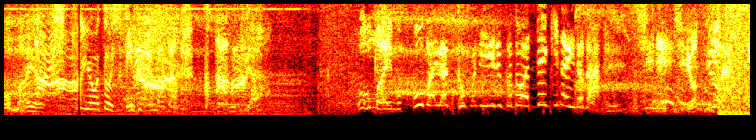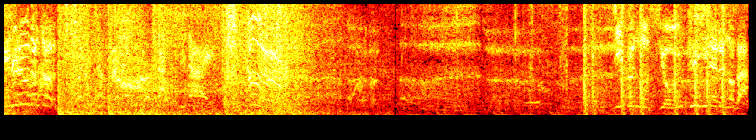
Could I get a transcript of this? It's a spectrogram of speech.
お前を必要としているのだコブラお前もお前はここにいることはできないのだ。死ね。気をつけろ死ぬなんだしない自分の死を受け入れるのだ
